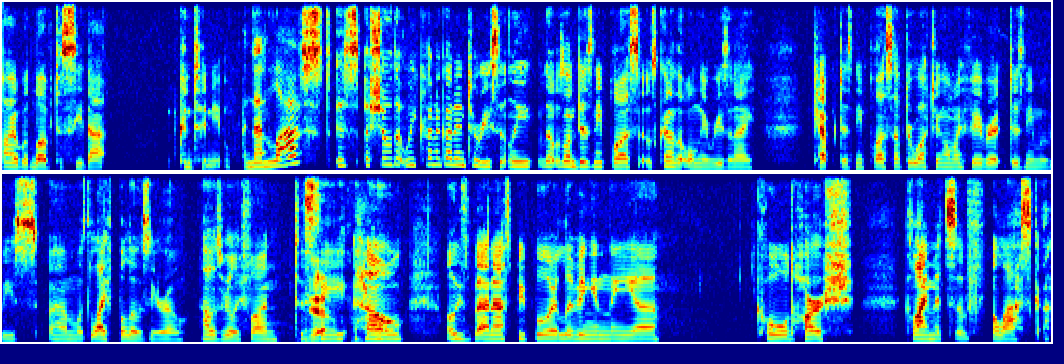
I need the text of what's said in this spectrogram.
i would love to see that continue. And then last is a show that we kind of got into recently that was on Disney Plus. It was kind of the only reason I kept Disney Plus after watching all my favorite Disney movies. Um, was Life Below Zero. That was really fun to Yeah. see how all these badass people are living in the uh, cold, harsh climates of Alaska.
